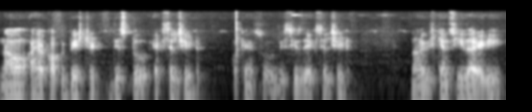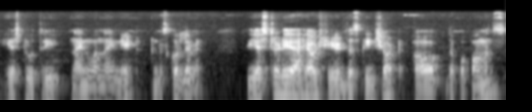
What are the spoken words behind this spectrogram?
Now I have copy pasted this to Excel sheet okay? So this is the Excel sheet now you can see the id s239198 underscore 11 yesterday i have shared the screenshot of the performance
